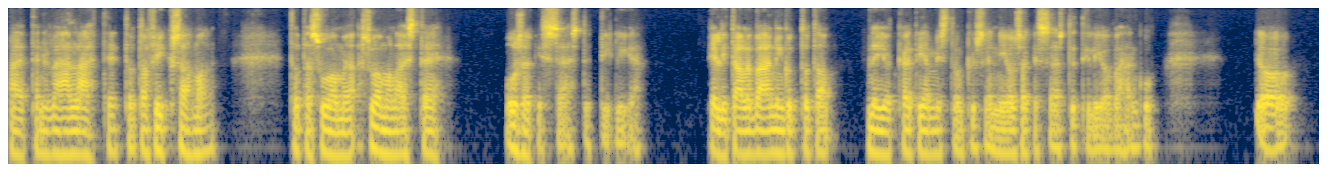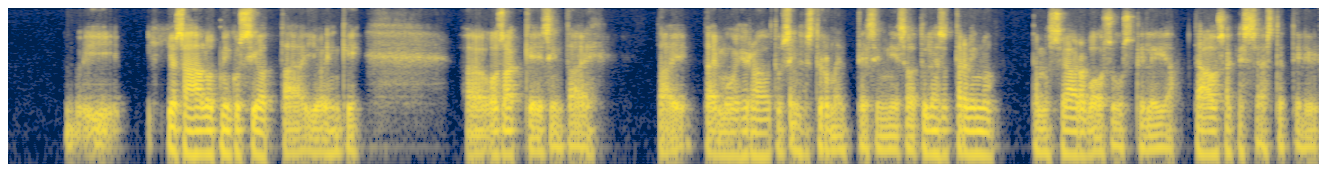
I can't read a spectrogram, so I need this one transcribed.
päättänyt vähän lähteä tota, fiksaamaan tota, suome, suomalaisten osakesäästötiliä. Eli tämä oli vähän niin kuin tota, ne, jotka ei tiedä, mistä on kyse, niin osakesäästötili on vähän kuin, joo, i- jos sä haluat niin kuin sijoittaa joihinkin osakkeisiin tai, tai, tai muihin rahoitusinstrumentteisiin, niin sä oot yleensä tarvinnut tämmöisen arvo-osuustili ja tämä osakesäästötili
